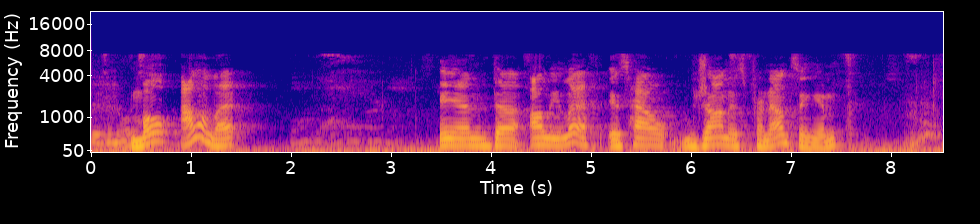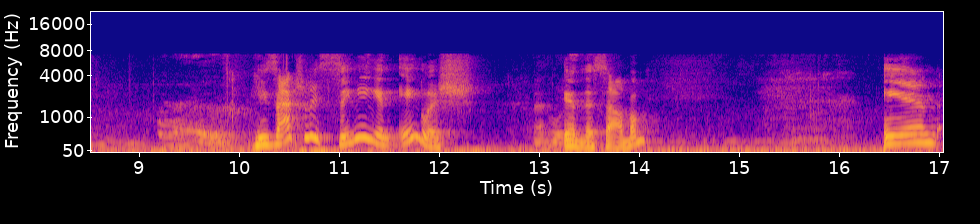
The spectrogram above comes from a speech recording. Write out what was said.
Mo Alalet, and uh, Alileche is how John is pronouncing him. He's actually singing in English in this album. And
